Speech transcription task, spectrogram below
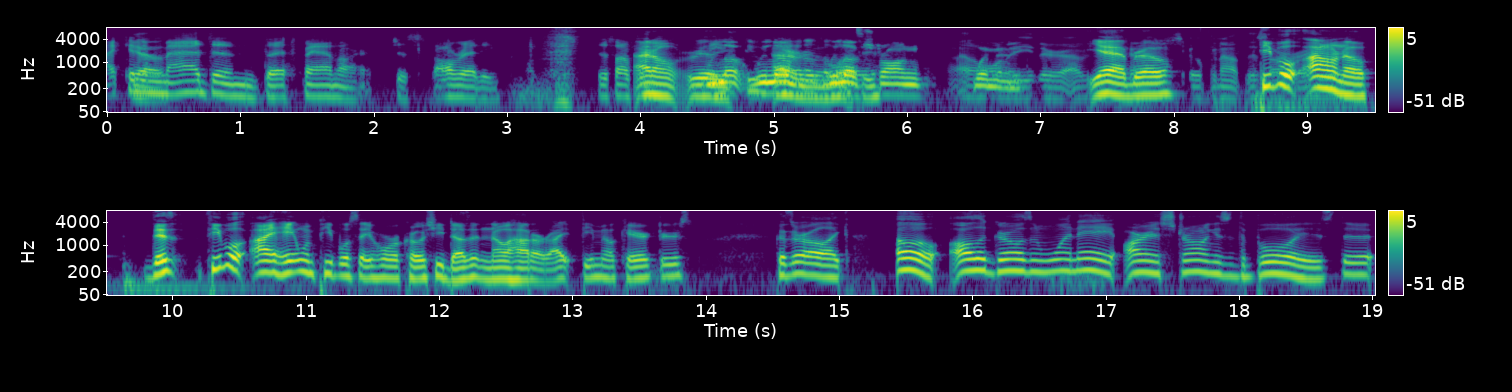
I can Yeah. imagine the fan art just already. Just off I don't really. we love we love really we love strong I don't want to Women. either. I was Yeah, bro. out this People, art I don't know. This people, I hate when people say Horikoshi doesn't know how to write female characters, because they're all like, "Oh, all the girls in one A aren't as strong as the boys." The-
